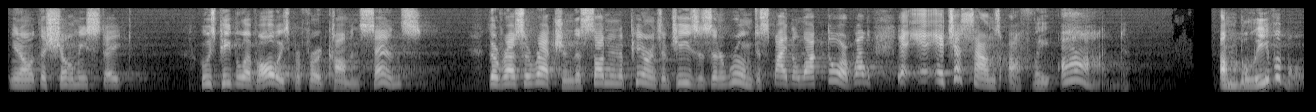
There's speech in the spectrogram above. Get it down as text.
you know, the show me state, whose people have always preferred common sense the resurrection, the sudden appearance of Jesus in a room despite a locked door. Well, it, it just sounds awfully odd, unbelievable.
